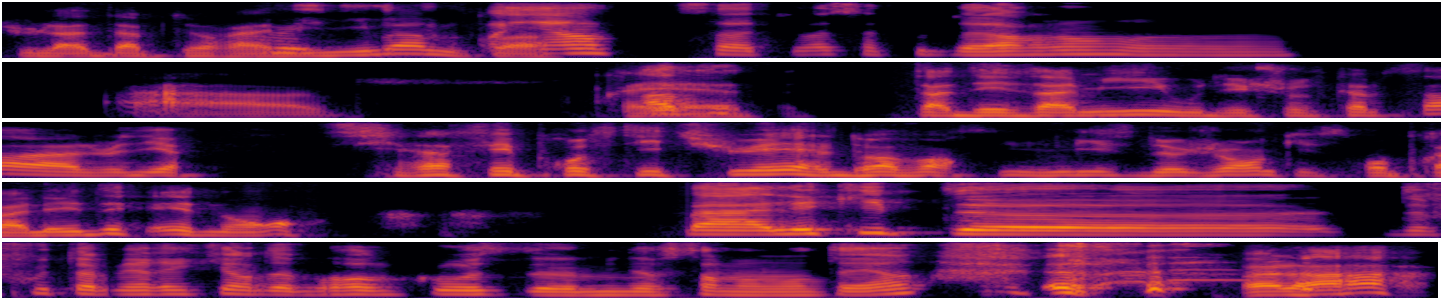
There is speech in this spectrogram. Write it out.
tu l'adapterais un minimum, quoi. Rien, ça, tu vois, ça coûte de l'argent. euh. Ah, Ah, après, t'as des amis ou des choses comme ça, je veux dire, si elle a fait prostituée, elle doit avoir une liste de gens qui seront prêts à l'aider, non? Bah, l'équipe de, de foot américain de Broncos de 1991. Voilà,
